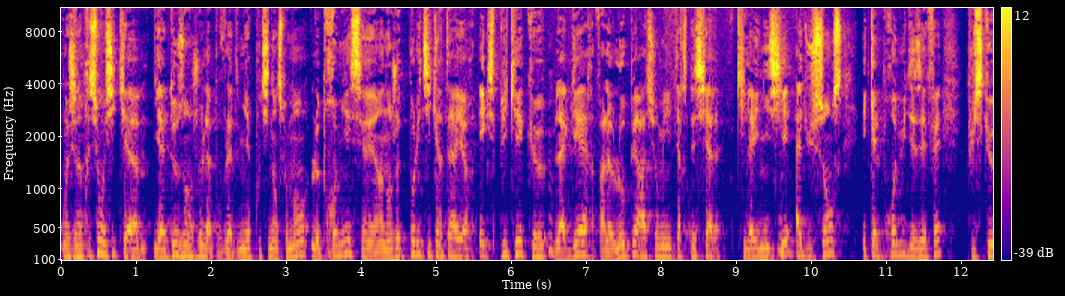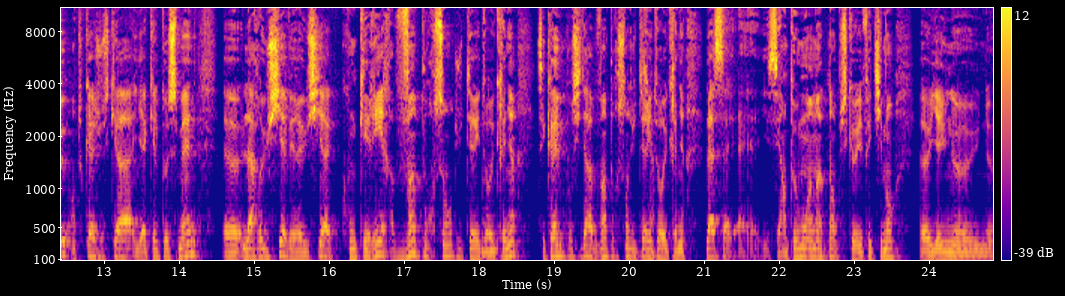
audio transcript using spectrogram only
Moi, j'ai l'impression aussi qu'il y, a deux enjeux là pour Vladimir Poutine en ce moment. Le premier, c'est un enjeu de politique intérieure. Expliquer que la guerre, enfin l'opération militaire spéciale qu'il a initiée a du sens et qu'elle produit des effets puisque, en tout cas jusqu'à il y a quelques semaines, euh, la Russie avait réussi à conquérir 20% du territoire mmh. ukrainien. C'est quand même considérable, 20% du territoire ukrainien. Là, euh, c'est un peu moins maintenant, puisque effectivement, euh, il y a une, une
